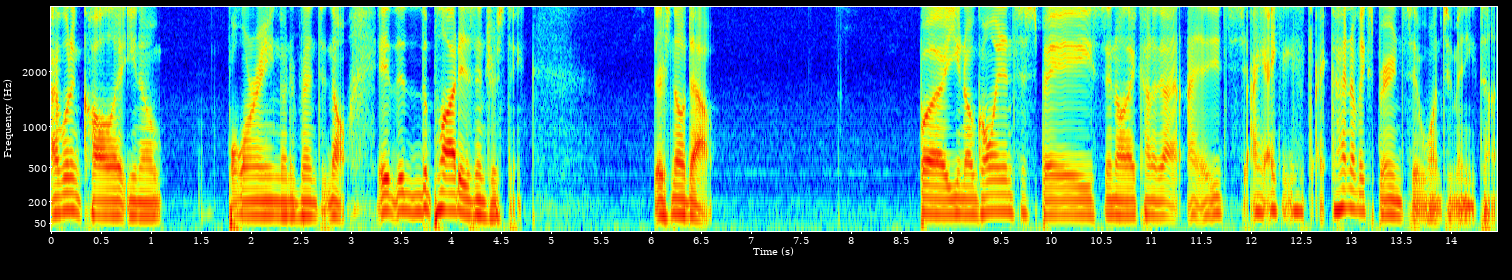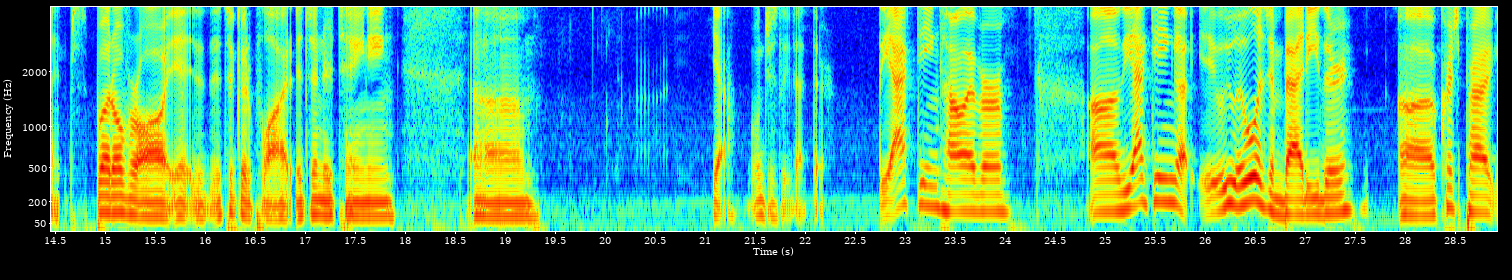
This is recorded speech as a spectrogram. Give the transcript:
I wouldn't call it, you know, boring or invented. No, it, the, the plot is interesting. There's no doubt. But you know, going into space and all that kind of that, I, it's I, I, I kind of experienced it one too many times. But overall, it, it's a good plot. It's entertaining. Um, yeah, we'll just leave that there. The acting, however, uh, the acting, uh, it, it, wasn't bad either. Uh, Chris Pratt,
